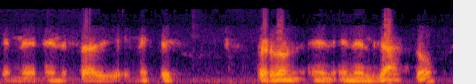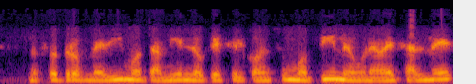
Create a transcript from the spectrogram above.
en, en, este, perdón, en, el gasto. Nosotros medimos también lo que es el consumo pyme una vez al mes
